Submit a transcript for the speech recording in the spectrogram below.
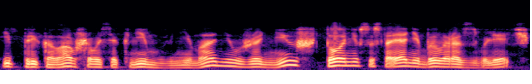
и приковавшегося к ним внимания уже ничто не в состоянии было развлечь,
